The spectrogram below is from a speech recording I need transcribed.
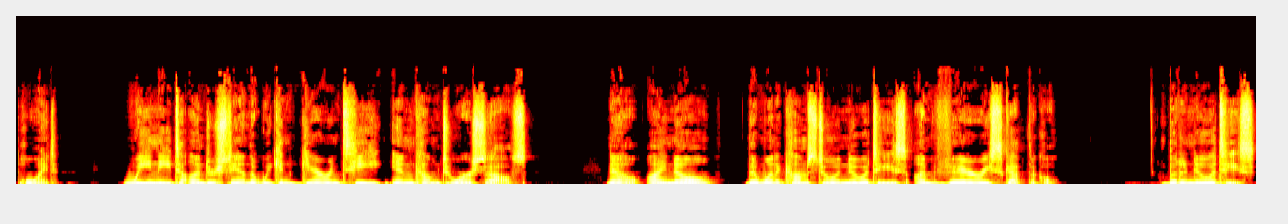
point. We need to understand that we can guarantee income to ourselves. Now, I know that when it comes to annuities, I'm very skeptical. But annuities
